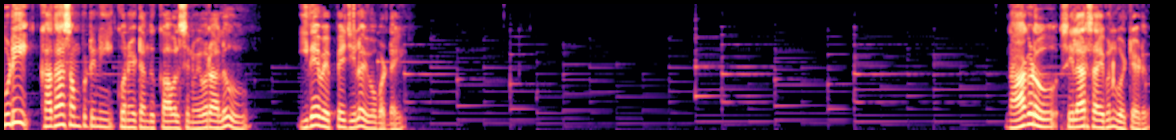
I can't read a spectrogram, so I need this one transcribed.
గుడి కథా సంపుటిని కొనేటందుకు కావలసిన వివరాలు ఇదే వెబ్ పేజీలో ఇవ్వబడ్డాయి. నాగడు శిలార్ సాహిబుని కొట్టాడు.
